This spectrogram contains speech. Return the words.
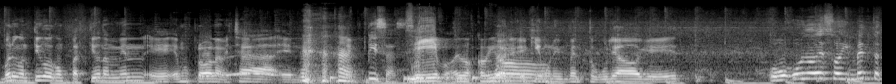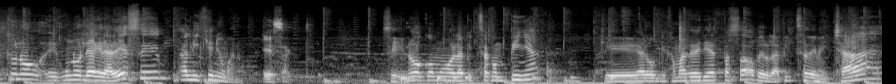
bueno, y contigo he compartido también, eh, hemos probado la mechada en, en pizzas. Sí, pues hemos comido. Bueno, es que es un invento culiado que. Uno de esos inventos que uno, eh, uno le agradece al ingenio humano. Exacto. Sí, no como la pizza con piña, que es algo que jamás debería haber pasado, pero la pizza de mechada.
